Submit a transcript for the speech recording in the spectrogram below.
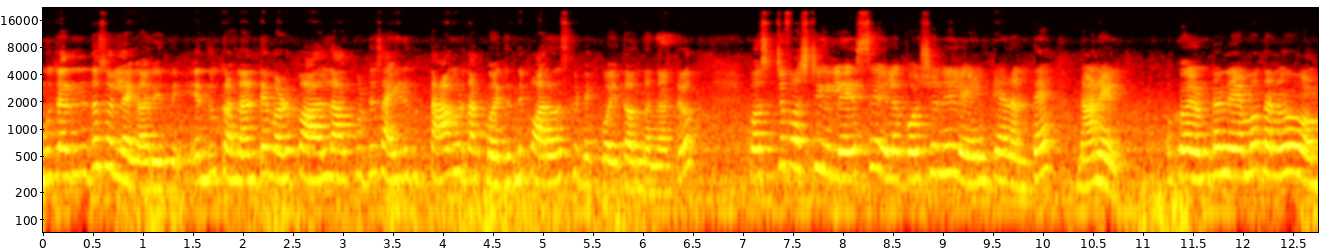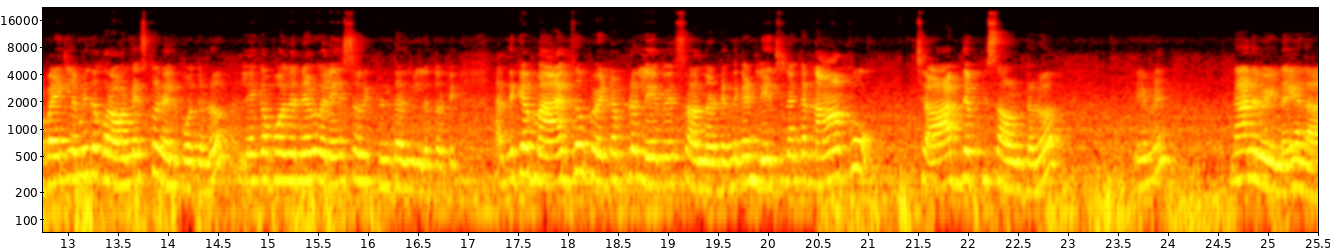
మూతంతా సొల్లే గారింది. ఎందుకు అంటే వాడు పాలు తాక్కుంటే సైడ్ తాగుడు తక్కువ అవుతుంది పారవసుకుంటే ఎక్కువ అవుతుంది అన్నట్టు. ఫస్ట్ ఫస్ట్ లేస్తే ఇలా క్వశ్చన్ ఏంటి అని అంటే నానేడు ఒకవేళ ఉంటేనేమో తను బైక్ల మీద ఒక రౌండ్ వేసుకొని వెళ్ళిపోతాడు. లేకపోతేనేమో లేస్తూ ఇట్టుంటుంది వీళ్ళతోటి. అందుకే మ్యాక్సిమం పోయేటప్పుడు లేపేస్తా అన్నట్టు. ఎందుకంటే లేచినాక నాకు చాట్ తెప్పిస్తూ ఉంటారు. ఏమి? నానవేయండి ఎలా?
